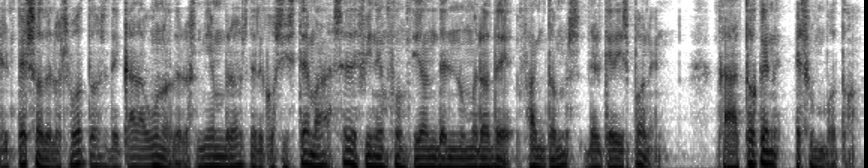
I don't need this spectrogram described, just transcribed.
El peso de los votos de cada uno de los miembros del ecosistema se define en función del número de Phantoms del que disponen. Cada token es un voto.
